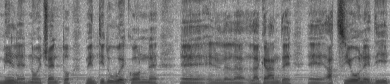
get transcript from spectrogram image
1922 con eh, la, la, grande eh, azione di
